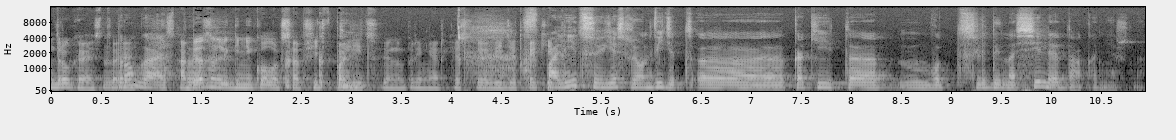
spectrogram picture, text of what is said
Другая история. Другая история. Обязан ли гинеколог сообщить в полицию, например, если видит какие-то... В полицию, если он видит э, какие-то вот следы насилия, да, конечно.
